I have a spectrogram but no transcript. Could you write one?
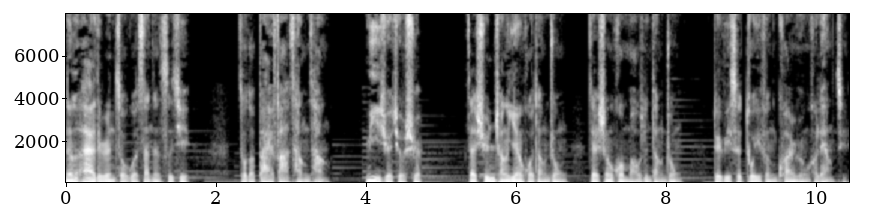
能爱的人走过三餐四季，走到白发苍苍，秘诀就是在寻常烟火当中，在生活矛盾当中，对彼此多一份宽容和谅解。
